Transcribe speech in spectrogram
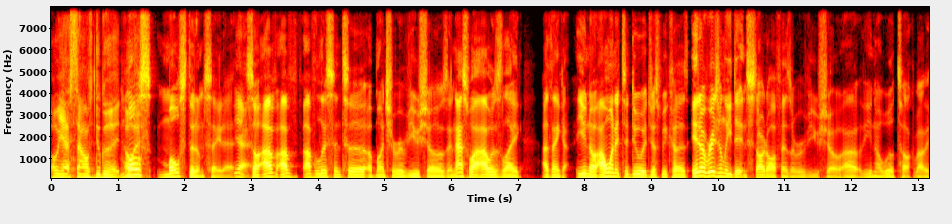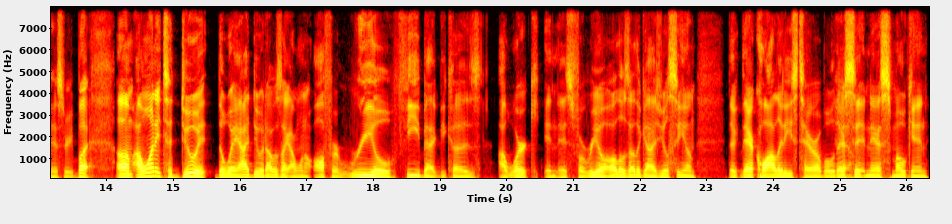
Oh yeah, sounds do good." Oh, most most of them say that. Yeah. So I've I've I've listened to a bunch of review shows, and that's why I was like, I think you know I wanted to do it just because it originally didn't start off as a review show. I, you know, we'll talk about the history, but um, I wanted to do it the way I do it. I was like, I want to offer real feedback because I work in this for real. All those other guys, you'll see them. The, their quality's terrible. They're Yeah. sitting there smoking,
